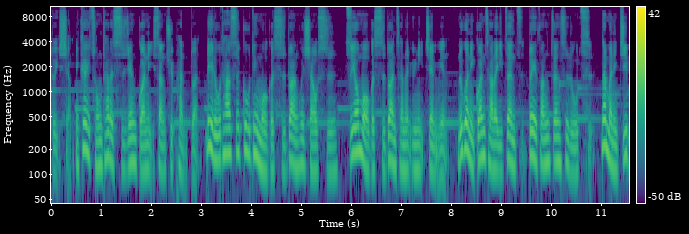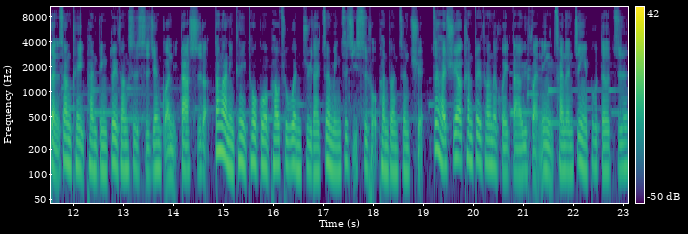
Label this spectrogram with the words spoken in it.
对象。你可以从他的时间管理上去判断，例如他是固定某个时段会消失，只有某个时段才能与你见面。如果你观察了一阵子，对方真是如此，那么你基本上可以判定对方是时间管理大师了。当然，你可以透过抛出问句来证明自己是否判断正确。这还需要看对方的回答与反应才能进一步得知。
